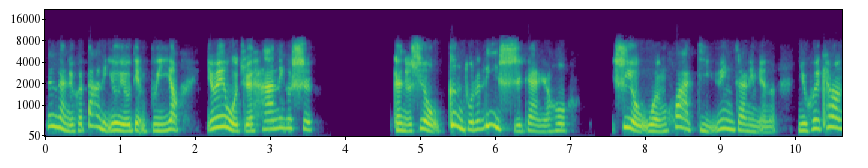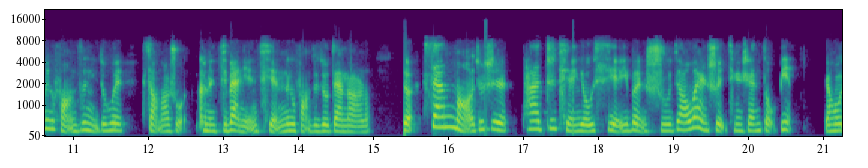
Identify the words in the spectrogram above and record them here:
那个感觉和大理又有点不一样，因为我觉得它那个是感觉是有更多的历史感，然后。是有文化底蕴在里面的，你会看到那个房子，你就会想到说，可能几百年前那个房子就在那儿了。对三毛就是他之前有写一本书叫《万水千山走遍》，然后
